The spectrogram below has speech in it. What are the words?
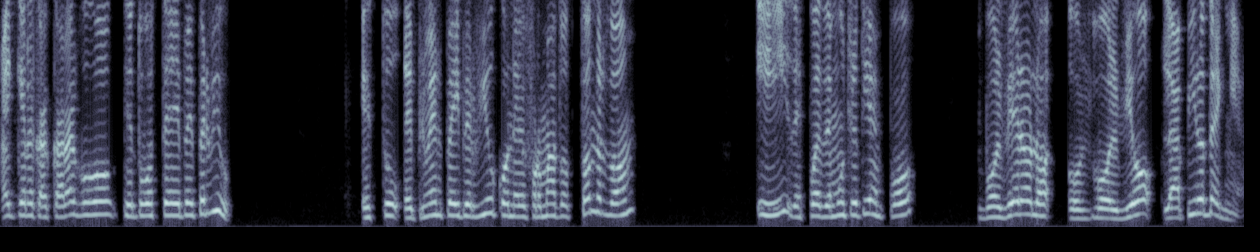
Hay que recalcar algo que tuvo este pay-per-view. Esto, el primer pay-per-view con el formato Thunderdome y después de mucho tiempo volvieron los, volvió la pirotecnia.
